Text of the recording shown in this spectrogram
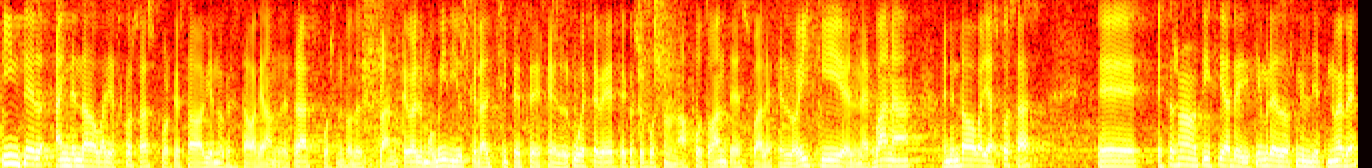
Intel ha intentado varias cosas porque estaba viendo que se estaba quedando detrás, pues entonces planteó el Movidius, que era el chip ese, el USB-S que os he puesto en una foto antes, ¿vale? el Loihi, el Nirvana, ha intentado varias cosas. Eh, esta es una noticia de diciembre de 2019,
